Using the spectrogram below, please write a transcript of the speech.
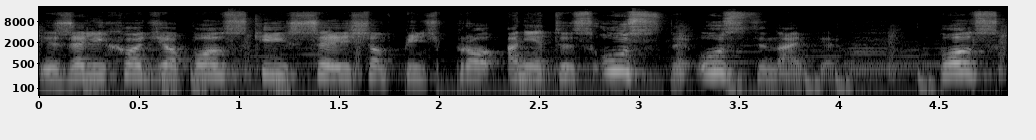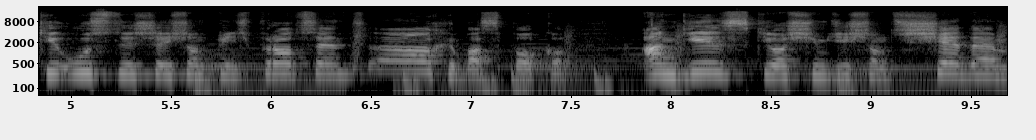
Jeżeli chodzi o polski, 65%, a nie, to jest ustny, ustny najpierw. Polski ustny 65%, no chyba spoko. Angielski 87%,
